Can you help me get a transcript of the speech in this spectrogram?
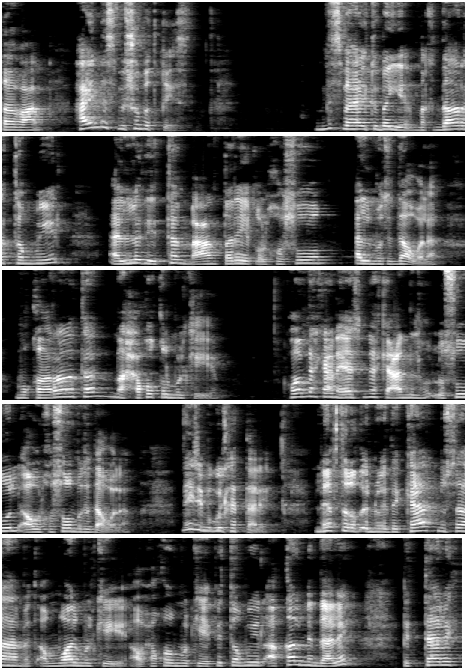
طبعا هاي النسبة شو بتقيس؟ النسبة هاي تبين مقدار التمويل الذي تم عن طريق الخصوم المتداولة مقارنة مع حقوق الملكية. هو بنحكي عن إيش؟ بنحكي عن الأصول أو الخصوم المتداولة. نيجي بنقول كالتالي نفترض إنه إذا كانت مساهمة أموال ملكية أو حقوق ملكية في التمويل أقل من ذلك بالتالي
